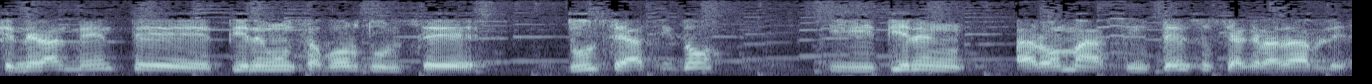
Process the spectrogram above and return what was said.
generalmente tienen un sabor dulce, dulce ácido y tienen aromas intensos y agradables.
